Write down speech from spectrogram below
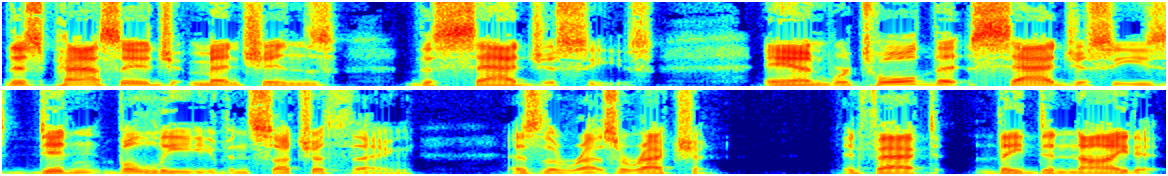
This passage mentions the Sadducees. And we're told that Sadducees didn't believe in such a thing as the resurrection. In fact, they denied it.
